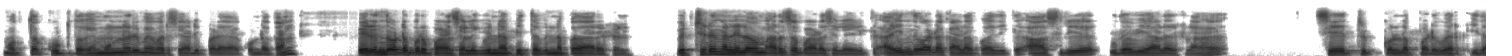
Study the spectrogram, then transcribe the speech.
மொத்த கூட்டுத்தொகை முன்னுரிமை வரிசை அடிப்படையாக கொண்டதான் பெருந்தோட்டப்புற பாடசாலைக்கு விண்ணப்பித்த விண்ணப்பதாரர்கள் வெற்றிடங்கள் நிலவும் அரசு பாடசாலைகளுக்கு ஐந்து வருட காலப்பகுதிக்கு ஆசிரியர் உதவியாளர்களாக சேர்த்து கொள்ளப்படுவர். இது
